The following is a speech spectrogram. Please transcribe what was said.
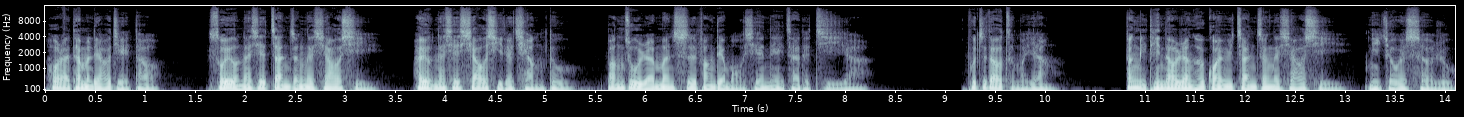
后来他们了解到，所有那些战争的消息。还有那些消息的强度，帮助人们释放掉某些内在的积压。不知道怎么样，当你听到任何关于战争的消息，你就会摄入。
